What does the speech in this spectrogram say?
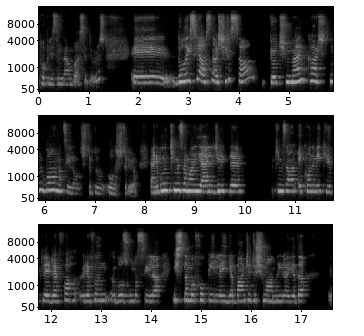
popülizmden bahsediyoruz. E, dolayısıyla aslında aşırı sağ göçmen karşıtını bu anlatıyla oluşturdu, oluşturuyor. Yani bunu kimi zaman yerlicilikle, kimi zaman ekonomik yükle, refah, refahın bozulmasıyla, İslamofobiyle, yabancı düşmanlığıyla ya da e,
